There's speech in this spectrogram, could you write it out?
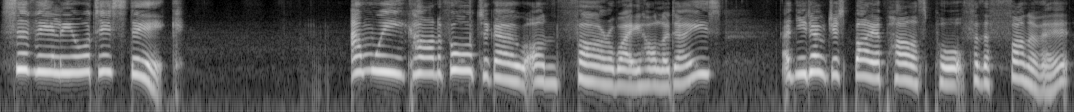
severely autistic. And we can't afford to go on faraway holidays. And you don't just buy a passport for the fun of it.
